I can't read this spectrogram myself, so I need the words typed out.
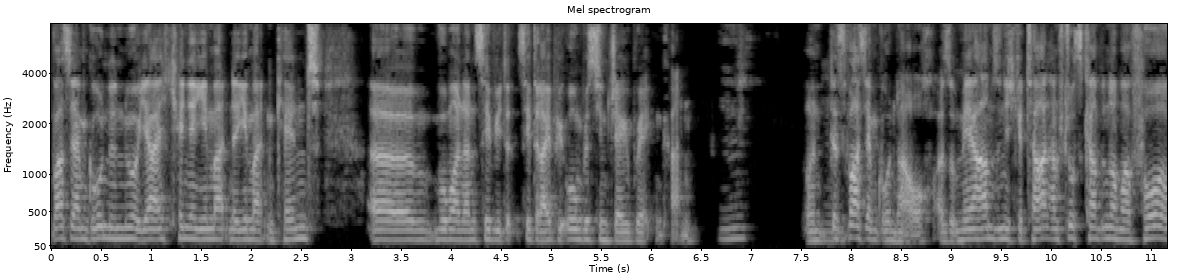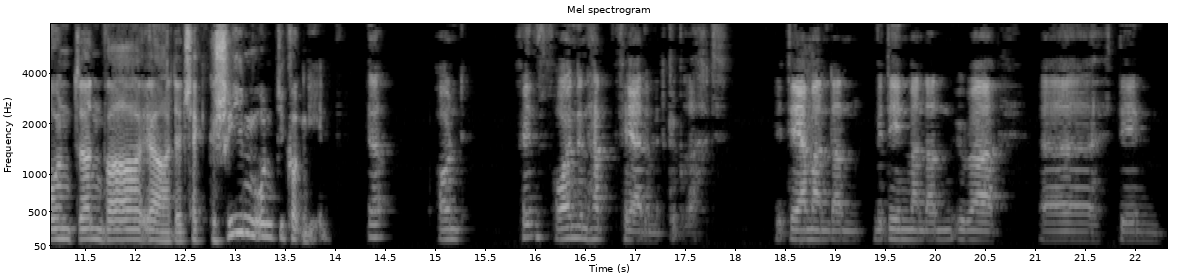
war es ja im Grunde nur, ja, ich kenne ja jemanden, der jemanden kennt, äh, wo man dann C3PO ein bisschen jailbreaken kann. Hm. Und hm. das war es ja im Grunde auch. Also mehr haben sie nicht getan. Am Schluss kam sie nochmal vor und dann war ja der Check geschrieben und die konnten gehen. Ja. Und Finns Freundin hat Pferde mitgebracht, mit der man dann, mit denen man dann über äh, den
